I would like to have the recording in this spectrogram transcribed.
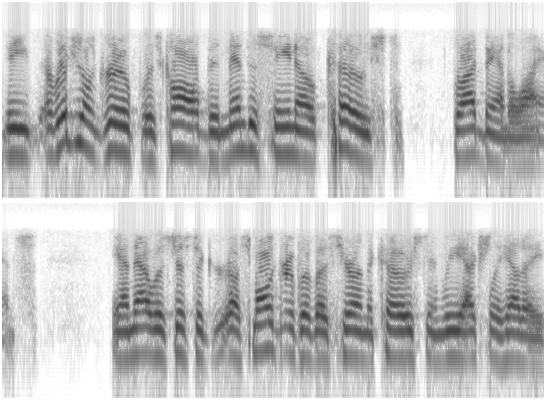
The original group was called the Mendocino Coast Broadband Alliance, and that was just a, a small group of us here on the coast, and we actually had a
